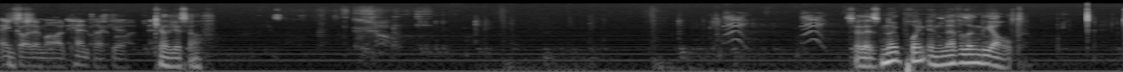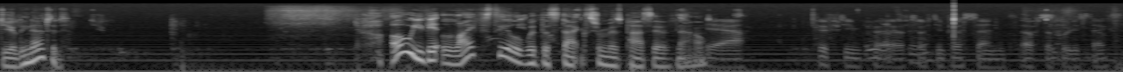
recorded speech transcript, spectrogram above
I got him all pentakill. Kill yourself. So there's no point in leveling the alt. Duly noted. Oh, you get lifesteal with the stacks from his passive now. Yeah. 15 Ooh, per, that's cool. 15% of the fully stacks.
